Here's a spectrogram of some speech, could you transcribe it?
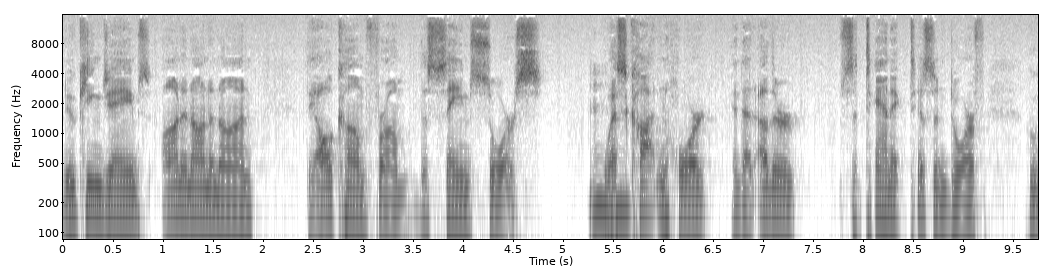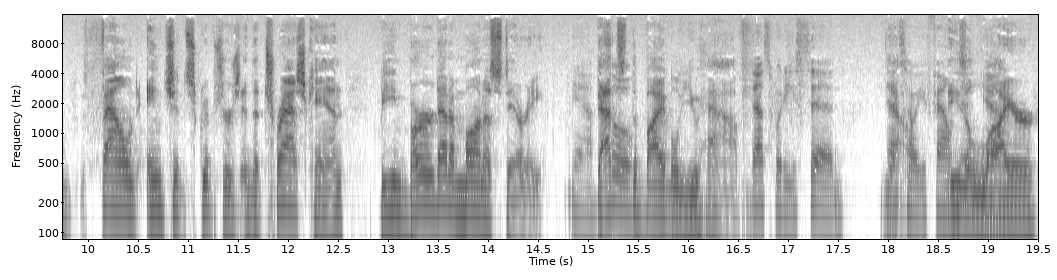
New King James, on and on and on, they all come from the same source. Mm-hmm. Westcott and Hort and that other satanic Tischendorf who found ancient scriptures in the trash can being burned at a monastery. Yeah, That's so- the Bible you have. That's what he said. That's Yeah. how he found it. He's it. a yeah. liar.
